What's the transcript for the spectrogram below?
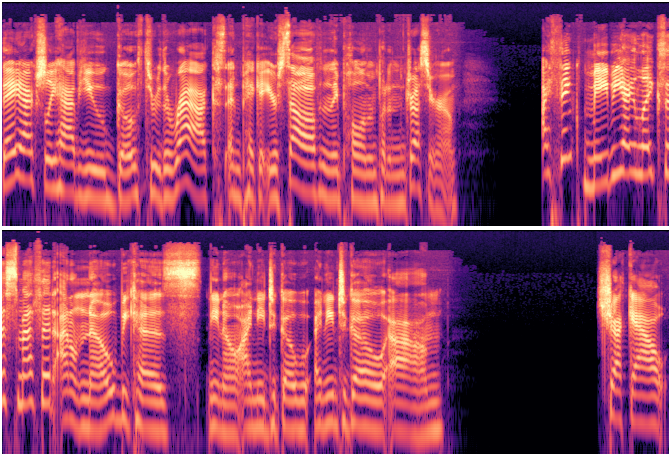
They actually have you go through the racks and pick it yourself, and then they pull them and put it in the dressing room. I think maybe I like this method. I don't know because you know I need to go. I need to go um, check out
